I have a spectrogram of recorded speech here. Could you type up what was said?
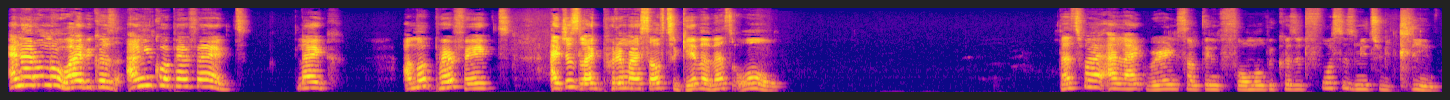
And I don't know why, because I'm not perfect. Like, I'm not perfect. I just like putting myself together, that's all. That's why I like wearing something formal because it forces me to be clean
